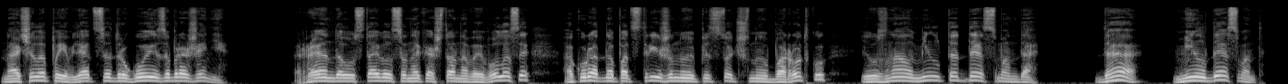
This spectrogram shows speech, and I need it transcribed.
начало появляться другое изображение — Рэндалл уставился на каштановые волосы, аккуратно подстриженную песочную бородку и узнал Милта Десмонда. Да, Мил Десмонд,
